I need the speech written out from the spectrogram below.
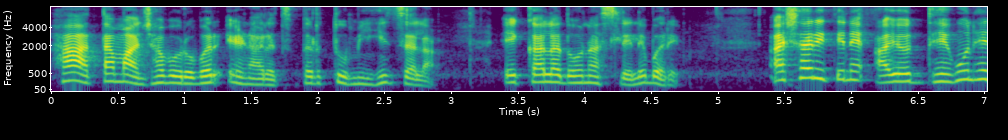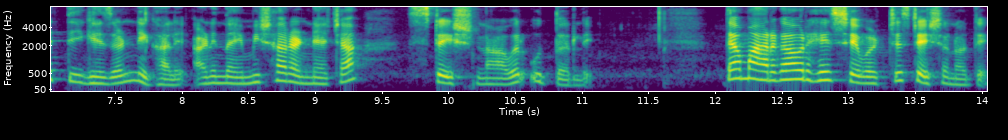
हा आता माझ्याबरोबर येणारच तर तुम्हीही चला. एकाला दोन असलेले बरे. अशा रीतीने अयोध्येहून हे तिघेजण निघाले आणि नैमिषारण्याच्या स्टेशनावर उतरले. त्या मार्गावर हे शेवटचे स्टेशन होते.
